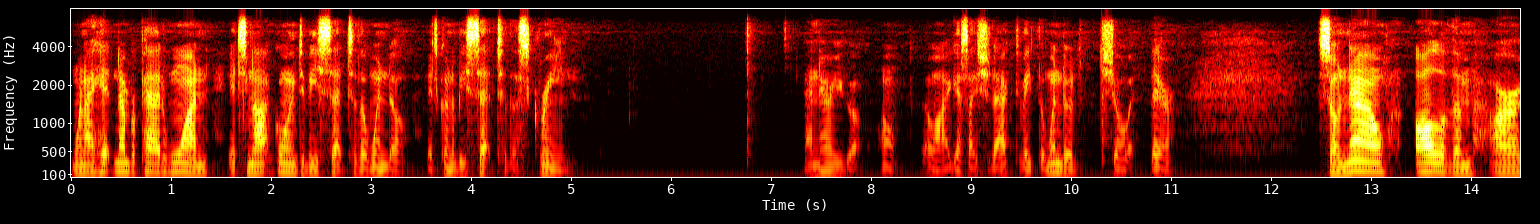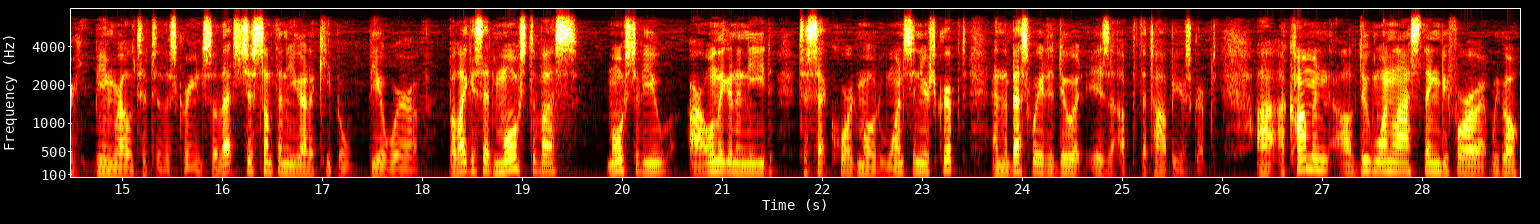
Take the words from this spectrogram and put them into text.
when I hit number pad 1, it's not going to be set to the window it's going to be set to the screen. And there you go. Oh, oh, I guess I should activate the window to show it there. So now all of them are being relative to the screen. So that's just something you got to keep be aware of. But like I said, most of us, most of you are only going to need to set CoordMode once in your script, and the best way to do it is up at the top of your script. Uh, a common, I'll do one last thing before we go.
